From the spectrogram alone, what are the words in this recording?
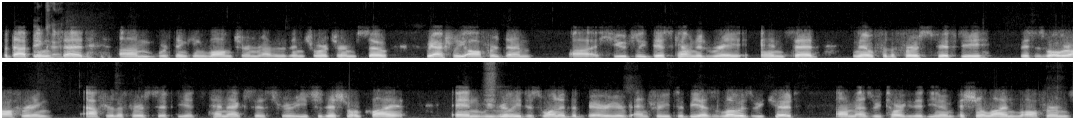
But that being Okay. said, um, we're thinking long term rather than short term. So we actually offered them uh, a hugely discounted rate and said, you know, for the first 50, this is what we're offering. After the first 50, it's 10x's for each additional client. And we really just wanted the barrier of entry to be as low as we could um, as we targeted, you know, mission aligned law firms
